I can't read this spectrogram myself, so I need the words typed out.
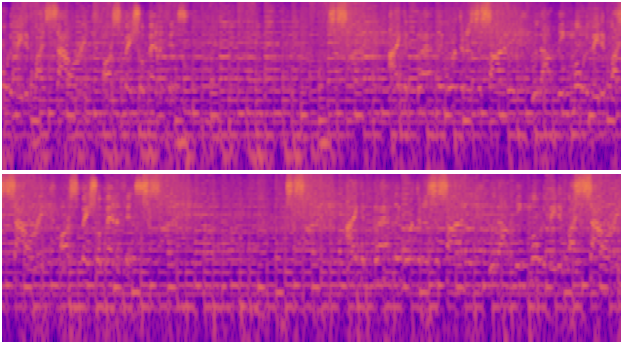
Motivated by salary or spatial benefits. I could gladly work in a society without being motivated by salary or spatial benefits. I could gladly work in a society without being motivated by salary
